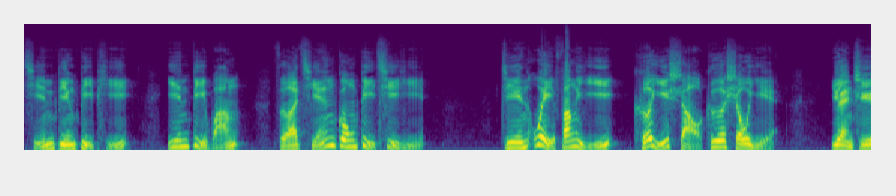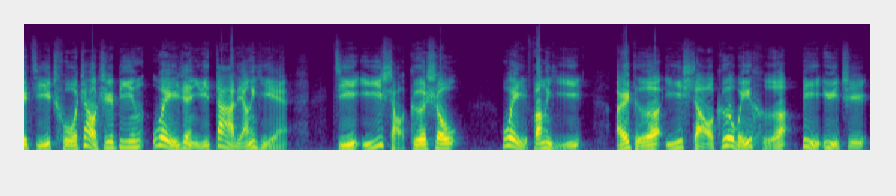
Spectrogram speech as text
秦兵必疲，因必亡。则前功必弃矣。今魏方夷，可以少割收也。愿之及楚赵之兵未任于大梁也，即以少割收，未方夷，而得以少割为和，必欲之，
